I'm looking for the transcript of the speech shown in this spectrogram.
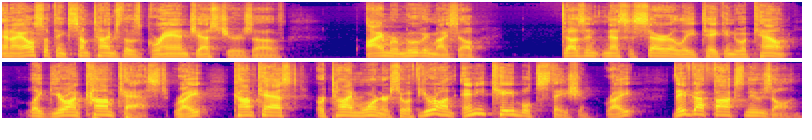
and I also think sometimes those grand gestures of I'm removing myself doesn't necessarily take into account like you're on Comcast, right? Comcast or Time Warner. So if you're on any cable station, right? They've got Fox News on.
